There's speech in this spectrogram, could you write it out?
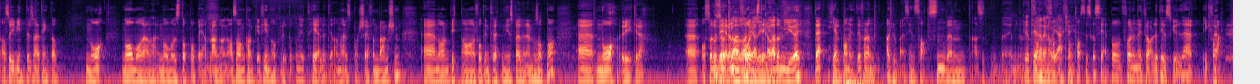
Altså, i vinter så har jeg tenkt at nå nå må, her, nå må det stoppe opp en eller annen gang. Altså Han kan ikke finne opp kruttet på nytt hele tida. Den sportssjefen Berntsen. Eh, nå har han, bytt, han har fått inn 13 nye spillere eller noe sånt nå. Eh, nå ryker det. Eh, og så leverer de den de forestillinga de gjør. Det er helt vanvittig, for den arbeidsinnsatsen den, altså, er Irriterer deg noe jæklig. Fantastisk å se på for nøytrale tilskuere. Det er ikke for meg.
